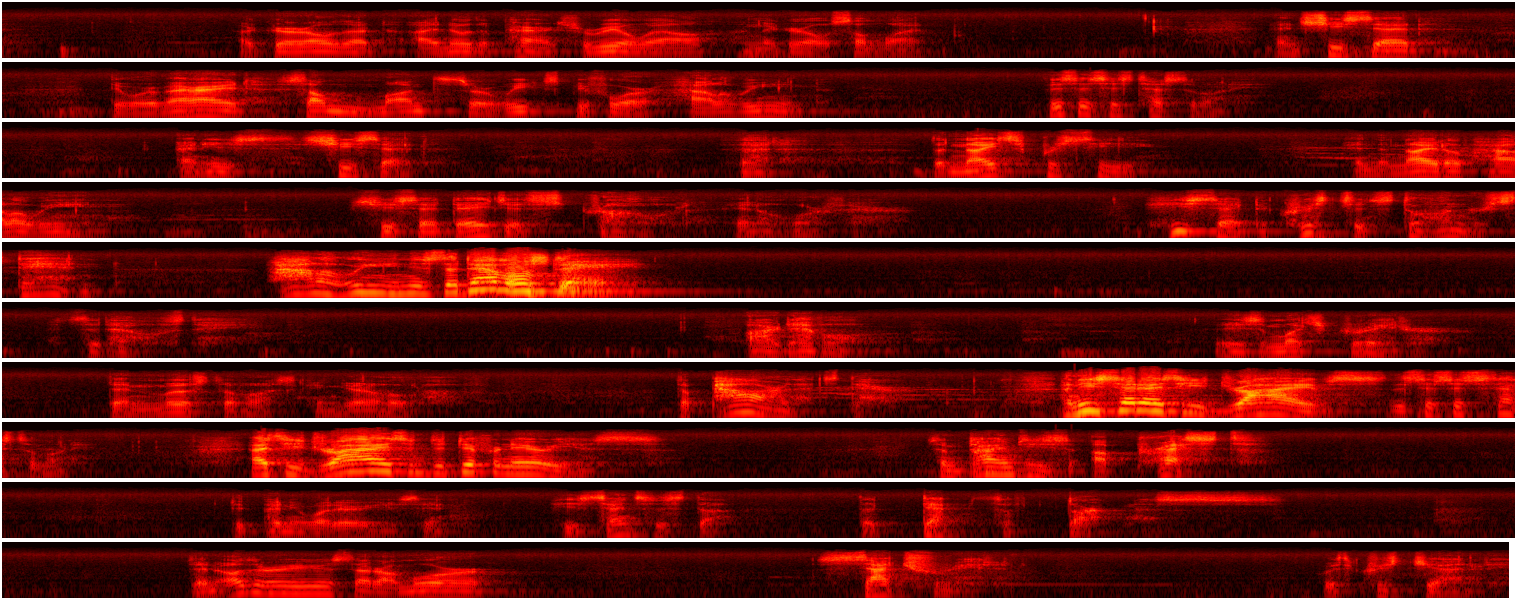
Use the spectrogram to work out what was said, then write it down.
a girl that I know the parents real well and the girl somewhat. And she said they were married some months or weeks before Halloween. This is his testimony. And he, she said that the nights preceding, and the night of Halloween, she said they just struggled in a warfare. He said the Christians don't understand. Halloween is the devil's day. It's the devil's day. Our devil is much greater than most of us can get a hold of. The power that's there. And he said, as he drives, this is his testimony, as he drives into different areas, sometimes he's oppressed, depending what area he's in. He senses the, the depth of darkness. Then other areas that are more saturated with Christianity,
